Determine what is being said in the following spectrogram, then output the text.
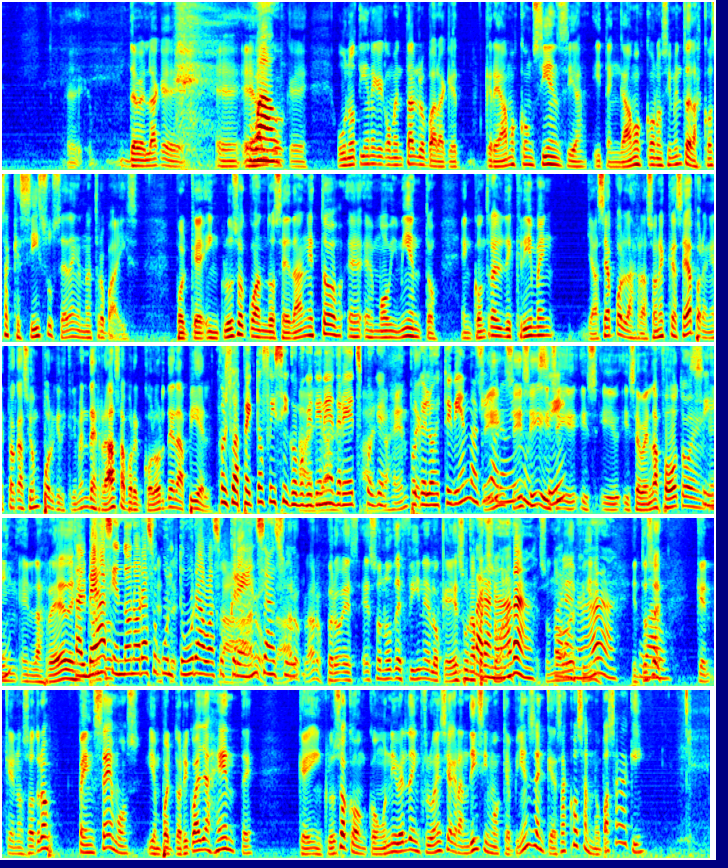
Eh, de verdad que eh, es algo que uno tiene que comentarlo para que creamos conciencia y tengamos conocimiento de las cosas que sí suceden en nuestro país. Porque incluso cuando se dan estos eh, eh, movimientos en contra del discrimen ya sea por las razones que sea, pero en esta ocasión por discrimen de raza, por el color de la piel. Por su aspecto físico, porque tiene dreads, porque, porque los estoy viendo aquí ahora mismo. Sí, sí, sí, y, se ven las fotos en, las redes. Tal vez haciendo honor a su este, cultura o a sus creencias. Claro, claro, pero es, eso no define lo que es una para persona. Nada, eso no lo define. Nada. Entonces, que, que nosotros pensemos, y en Puerto Rico haya gente que incluso con, con un nivel de influencia grandísimo, que piensen que esas cosas no pasan aquí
